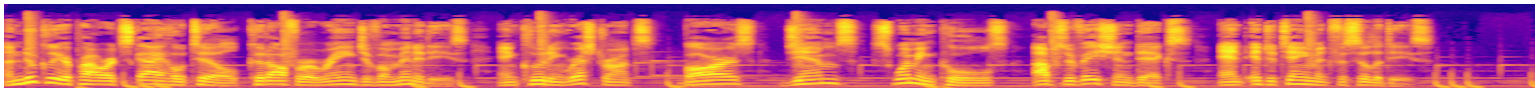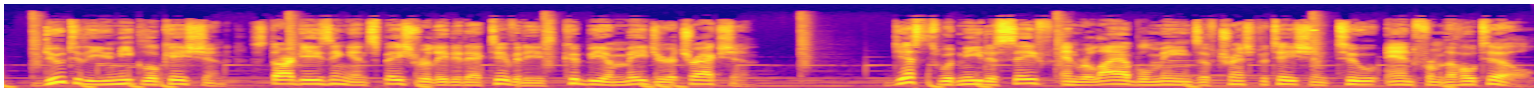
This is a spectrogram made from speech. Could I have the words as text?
A nuclear-powered sky hotel could offer a range of amenities, including restaurants, bars, gyms, swimming pools, observation decks, and entertainment facilities. Due to the unique location, stargazing and space-related activities could be a major attraction. Guests would need a safe and reliable means of transportation to and from the hotel.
